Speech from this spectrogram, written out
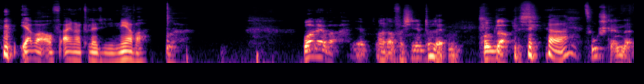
Ja, aber auf einer Toilette, die näher war. Whatever. Ihr wart auf verschiedenen Toiletten. Unglaublich. Ja. Zustände.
